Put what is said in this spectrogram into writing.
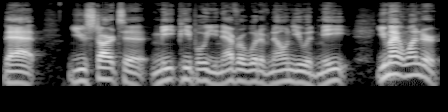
that you start to meet people you never would have known you would meet. You might wonder,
